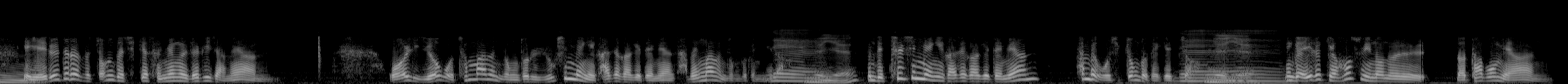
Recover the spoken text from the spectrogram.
음. 예, 예를 들어서 좀 더 쉽게 설명을 드리자면 월 2억 5천만 원 정도를 60명이 가져가게 되면 400만 원 정도 됩니다. 네. 예, 예. 근데 70명이 가져가게 되면 350 정도 되겠죠. 네. 예, 그러니까 이렇게 허수 인원을 넣다 보면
